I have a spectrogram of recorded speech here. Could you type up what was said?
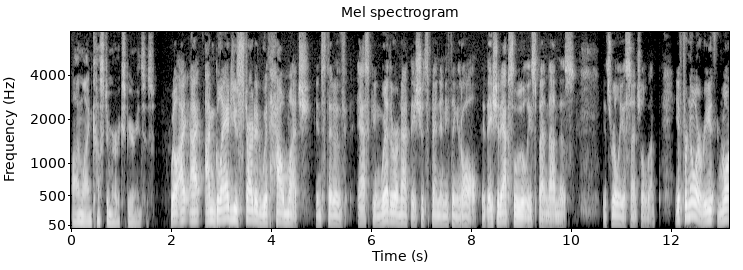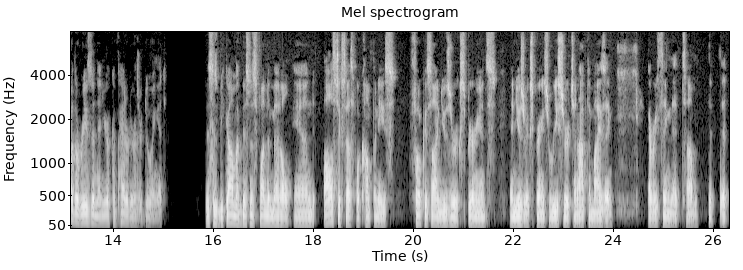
online customer experiences? Well, I, I, am glad you started with how much instead of asking whether or not they should spend anything at all. They should absolutely spend on this. It's really essential. If for no, re- no other reason than your competitors are doing it, this has become a business fundamental, and all successful companies focus on user experience and user experience research and optimizing everything that um, that, that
